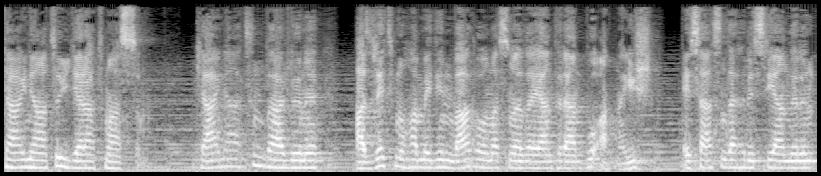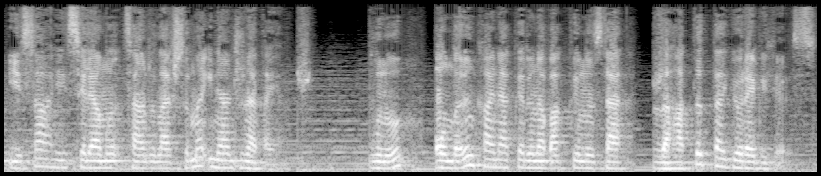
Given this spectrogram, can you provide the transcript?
kainatı yaratmazdın. Kainatın varlığını Hazret Muhammed'in var olmasına dayandıran bu anlayış, esasında Hristiyanların İsa Aleyhisselam'ı tanrılaştırma inancına dayanır. Bunu onların kaynaklarına baktığımızda rahatlıkla görebiliriz.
